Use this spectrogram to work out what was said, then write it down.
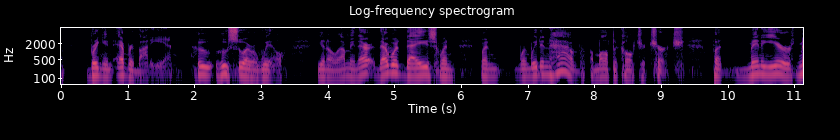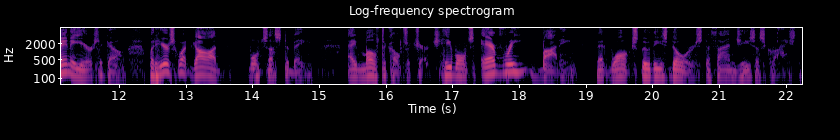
bringing everybody in, who whosoever will. You know, I mean, there there were days when when when we didn't have a multicultural church, but many years many years ago. But here's what God wants us to be a multicultural church. He wants everybody that walks through these doors to find Jesus Christ.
